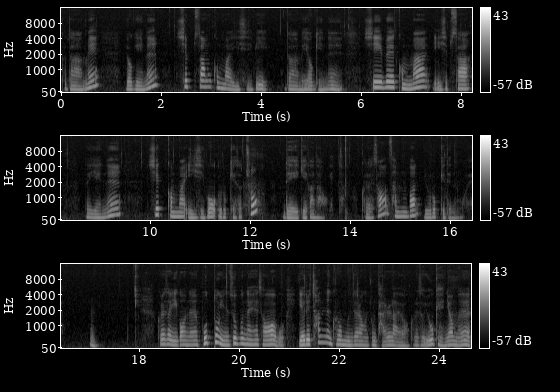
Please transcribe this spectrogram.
그 다음에 여기는 13,22. 그 다음에 여기는 11,24. 네, 얘는 10,25 이렇게 해서 총 4개가 나오겠죠. 그래서 3번 이렇게 되는 거예요. 음. 그래서 이거는 보통 인수분해 해서 뭐 얘를 찾는 그런 문제랑은 좀 달라요. 그래서 이 개념은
